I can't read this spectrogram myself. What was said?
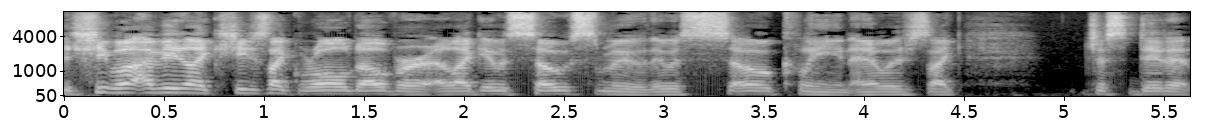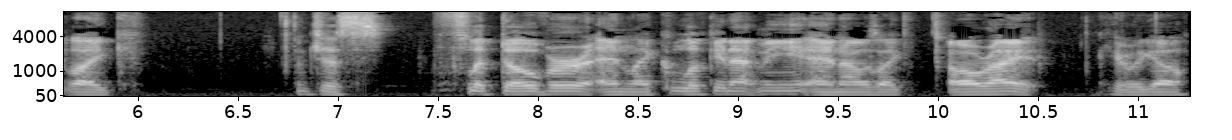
she well, I mean like she just like rolled over and like it was so smooth. It was so clean and it was just like just did it like just flipped over and like looking at me and I was like, "All right, here we go."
